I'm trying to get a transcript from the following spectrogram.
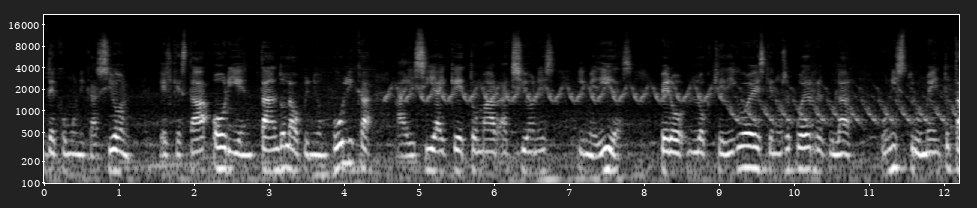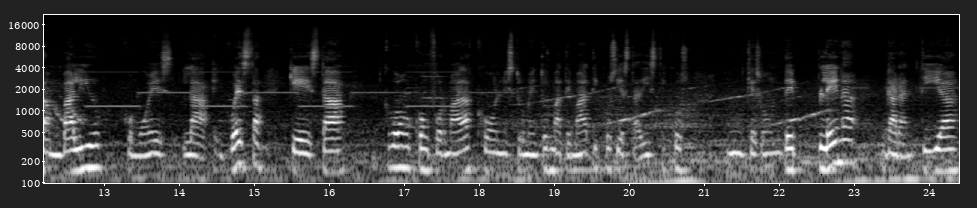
de comunicación el que está orientando la opinión pública, ahí sí hay que tomar acciones y medidas pero lo que digo es que no se puede regular un instrumento tan válido como es la encuesta que está conformada con instrumentos matemáticos y estadísticos mm, que son de plena garantía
